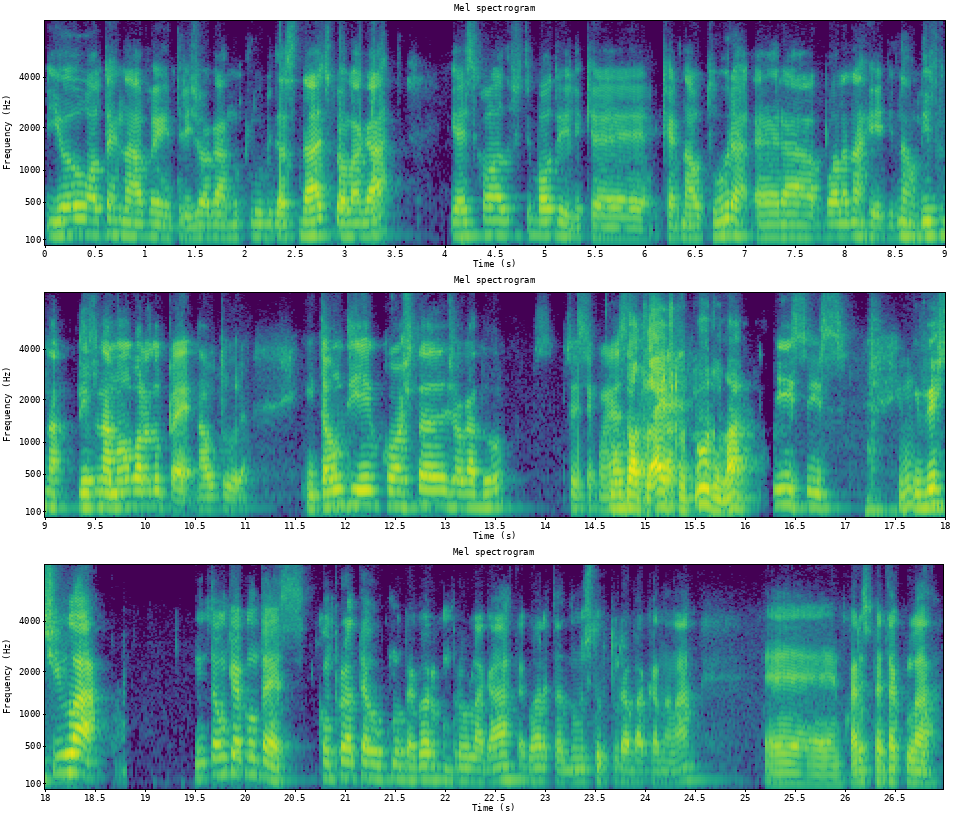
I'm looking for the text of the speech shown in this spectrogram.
e eu alternava entre jogar no clube da cidade, que é o Lagarto, e a escola do futebol dele, que é, que é na altura, era bola na rede. Não, livro na, livro na mão, bola no pé, na altura. Então o Diego Costa, jogador, não sei se você conhece. Do Atlético, tudo lá? Isso, isso. Hum. Investiu lá. Então, o que acontece? Comprou até o clube agora, comprou o Lagarto, agora está numa estrutura bacana lá. É um cara espetacular.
